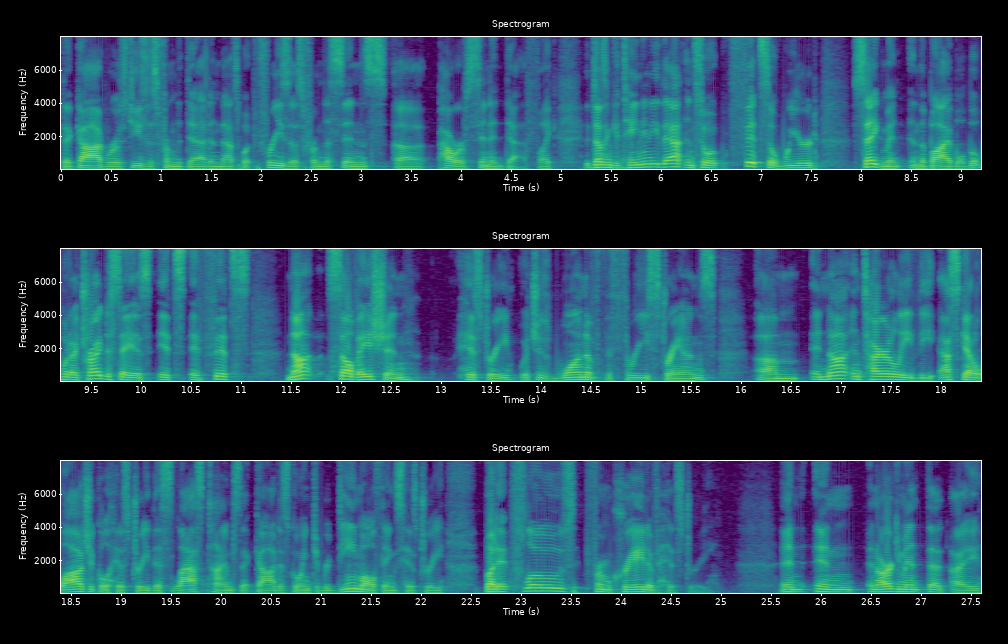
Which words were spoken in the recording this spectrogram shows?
that God rose Jesus from the dead, and that's what frees us from the sin's uh, power of sin and death. Like, it doesn't contain any of that, and so it fits a weird segment in the Bible. But what I tried to say is it's, it fits not salvation history, which is one of the three strands, um, and not entirely the eschatological history, this last times that God is going to redeem all things history, but it flows from creative history. And in an argument that I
